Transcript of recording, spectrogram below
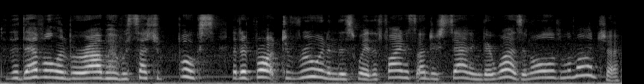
To the devil and Barabbas with such books that have brought to ruin in this way the finest understanding there was in all of La Mancha.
